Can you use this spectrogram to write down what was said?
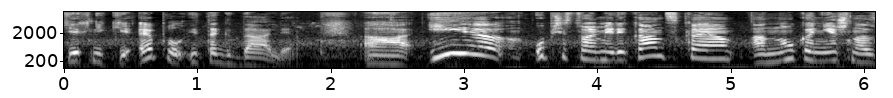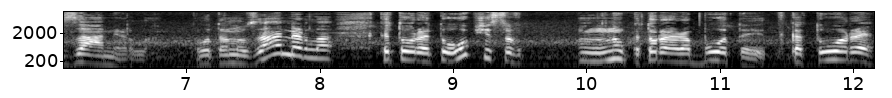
техники Apple и так далее. А, и общество американское, оно, конечно, замерло. Вот оно замерло, которое то общество, ну, которое работает, которое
